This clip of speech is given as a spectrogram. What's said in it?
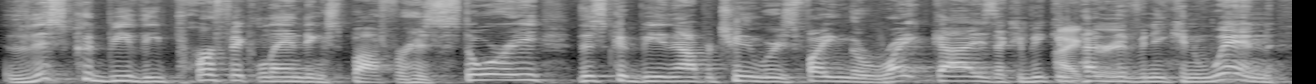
this could be the perfect landing spot for his story. This could be an opportunity where he's fighting the right guys that could be competitive and he can win.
